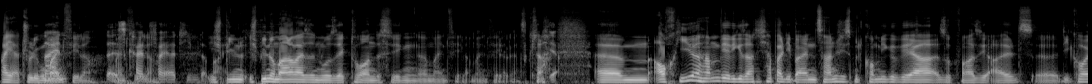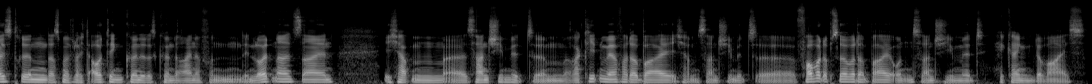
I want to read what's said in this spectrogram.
Ah ja, Entschuldigung, Nein, mein Fehler. da mein ist kein. Fireteam dabei. Ich spiele spiel normalerweise nur Sektoren, deswegen äh, mein Fehler, mein Fehler, ganz klar. Ja. Ähm, auch hier haben wir, wie gesagt, ich habe halt die beiden Sanjis mit Kombigewehr so quasi als äh, Decoys drin, dass man vielleicht outdenken könnte, das könnte einer von den Leutnants sein. Ich habe einen äh, Sanji mit ähm, Raketenwerfer dabei, ich habe einen Sanji mit äh, Forward Observer dabei und einen Sanji mit Hacking Device.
